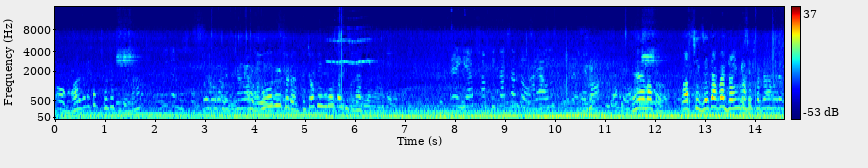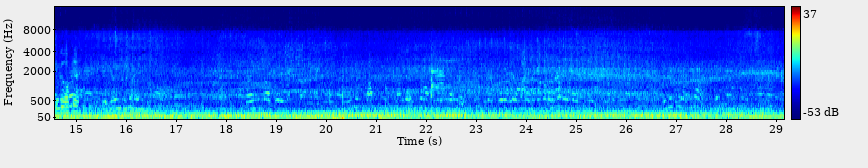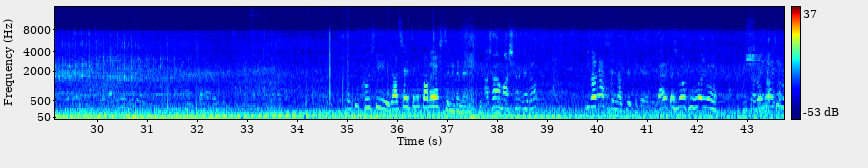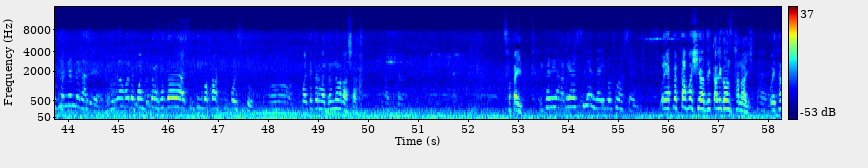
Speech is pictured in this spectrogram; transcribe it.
ও ঘরগুলি খুব ছোট ছিল না? খুবই ছোট চোখে গুলো কিছু থাকবে না। ইয়া সব ঠিক রাখছেন তো? লেআউট হ্যাঁ মাপ ঠিক যেটা একবার ড্রয়িং গেছে সেটা ওকে খুশি। রাজশাহী থেকে কবে আসছেন এখানে? আশা মাসখানে গেল কীভাবে আসছেন রাজশাহী থেকে? গাড়িটা ছিল ঠিক হয়ে যাব সবাই এসে এসে ঢুকলেন কেমনে কাজে? আমরা আমাদের পঞ্চায়েতের সাথে আজ থেকে তিন বছর ঠিক পরিচিত। পঞ্চায়েতের মাধ্যমে আমার আশা আচ্ছা। এখানে আগে আসছিলেন না এই প্রথম আসছেন? ওই একটা কাপাসিয়া যে কালীগঞ্জ থানায়। হ্যাঁ। ওই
